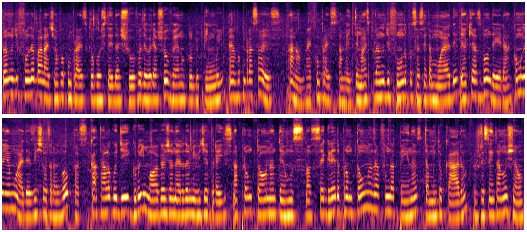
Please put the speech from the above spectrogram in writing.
Plano de fundo é baratinho, eu vou comprar esse que eu gostei da chuva, deveria chover no Clube Pinguim. É, eu vou comprar só esse. Ah não, vai comprar esse também. Tem mais plano de fundo por 60 moedas e aqui as bandeiras. Como ganhar moeda? Existem outras roupas? Catálogo de Gru Imóvel janeiro 2023. Na Prontona temos nosso segredo Prontonas afunda apenas, tá muito caro. Prefiro sentar no chão.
